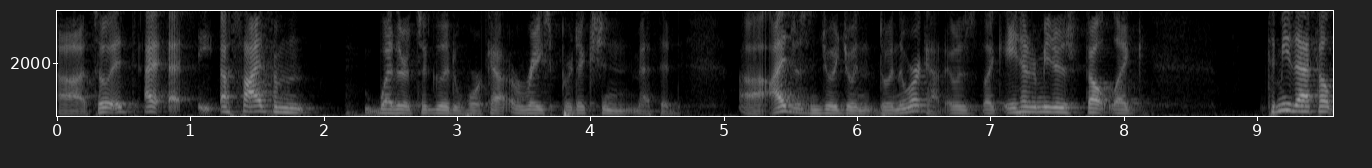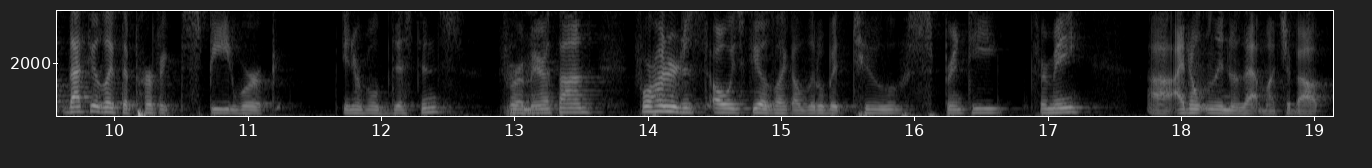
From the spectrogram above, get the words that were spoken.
Uh, so, it, I, aside from whether it's a good workout or race prediction method, uh, I just enjoyed doing, doing the workout. It was like 800 meters felt like, to me, that felt that feels like the perfect speed work interval distance for mm-hmm. a marathon. 400 just always feels like a little bit too sprinty for me. Uh, I don't really know that much about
